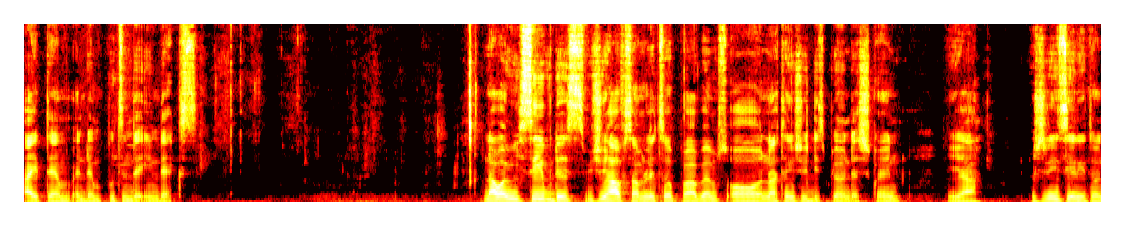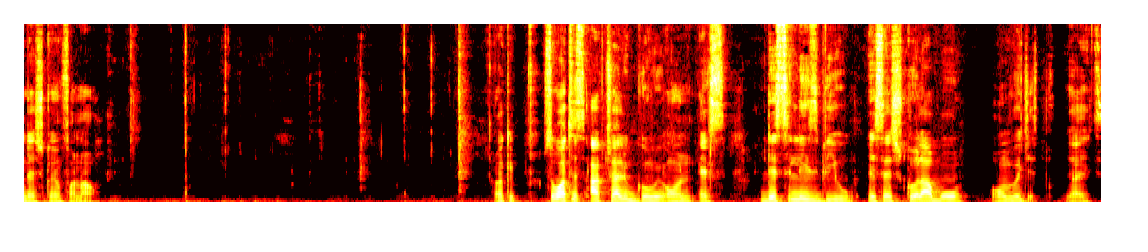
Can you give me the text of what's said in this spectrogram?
item and then put in the index. Now when we save this, we should have some little problems or nothing should display on the screen. Yeah, we shouldn't see anything on the screen for now. Okay, so what is actually going on is this list view is a scrollable on widget, right?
